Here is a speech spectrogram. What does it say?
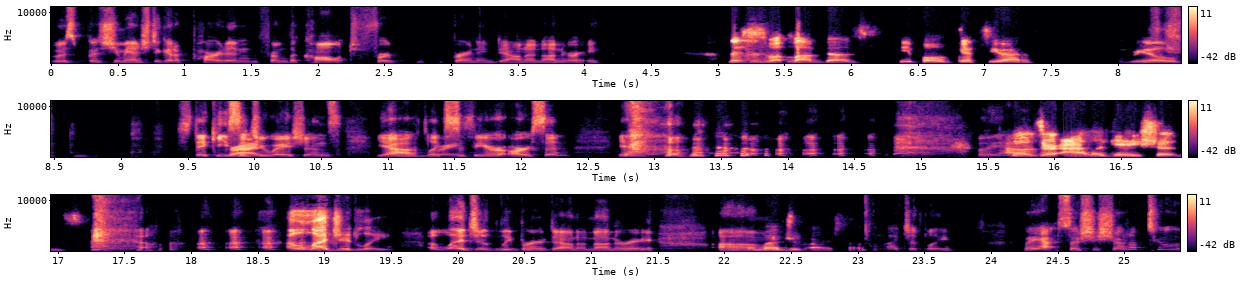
was because she managed to get a pardon from the Count for burning down a nunnery. This is what love does, people. Gets you out of real Sticky Crime. situations. Yeah, That's like crazy. severe arson. Yeah. but yeah. those are allegations. Allegedly. Allegedly burned down a nunnery. Um, Alleged arson. allegedly. But yeah, so she showed up to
